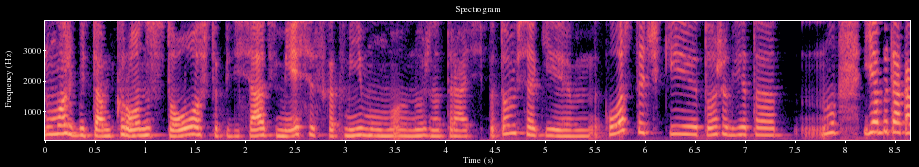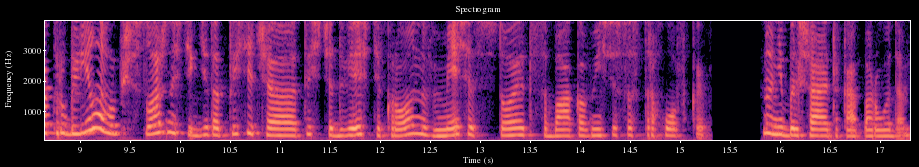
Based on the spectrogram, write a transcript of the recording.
Ну, может быть, там крон 100, 150 в месяц как минимум э, нужно тратить. Потом всякие косточки тоже где-то... Ну, я бы так округлила в общей сложности где-то 1000-1200 крон в месяц стоит собака вместе со страховкой. Ну, небольшая такая порода.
